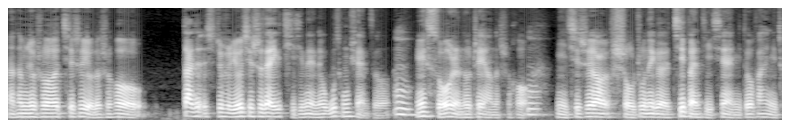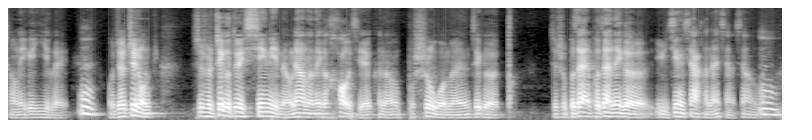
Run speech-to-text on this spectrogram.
那他们就说，其实有的时候，大家就是尤其是在一个体系内，你就无从选择，嗯因为所有人都这样的时候，嗯你其实要守住那个基本底线，你都发现你成了一个异类。嗯我觉得这种，就是这个对心理能量的那个浩劫，可能不是我们这个，就是不在不在那个语境下很难想象的。嗯。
